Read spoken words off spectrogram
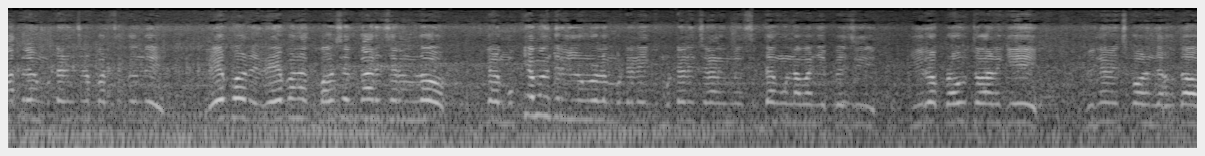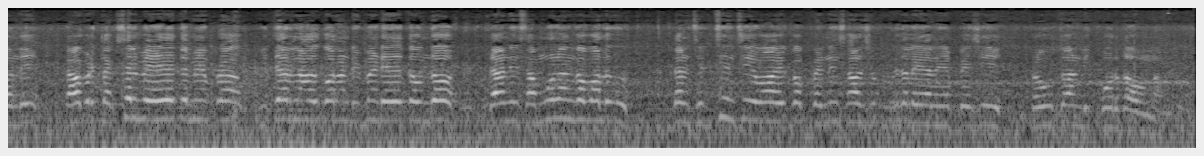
మాత్రమే ముట్టడించిన పరిస్థితి ఉంది. రేపు రేపన భవిష్యత్ కార్యాచరణలో ఇక్కడ ముఖ్యమంత్రి ఇల్లు కూడా ముట్టడి ముట్టడించడానికి మేము సిద్ధంగా ఉన్నామని చెప్పేసి ఈరోజు ప్రభుత్వానికి విన్నవించుకోవడం జరుగుతూ ఉంది. కాబట్టి తక్షణమే ఏదైతే మేము విద్యార్థులను ఆదుకోవాలని డిమాండ్ ఏదైతే ఉందో దాన్ని సమూలంగా వాళ్ళు దాన్ని చర్చించి వారి యొక్క పెండింగ్ స్కాలర్షిప్ విడుదలయ్యాలని చెప్పేసి ప్రభుత్వాన్ని కోరుతా ఉన్నాం.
